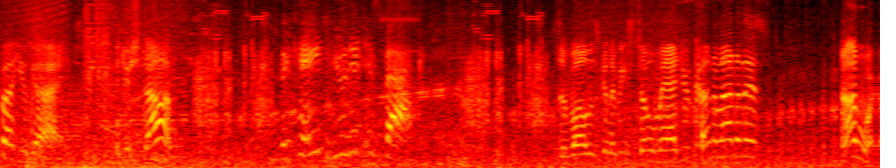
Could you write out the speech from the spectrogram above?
About you guys. Did you stop? The Cayde unit is back. Zavala's gonna be so mad you cut him out of this. Onward.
